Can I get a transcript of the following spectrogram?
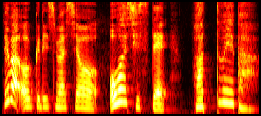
ではお送りしましょう。オアシスで「ファットエバー」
